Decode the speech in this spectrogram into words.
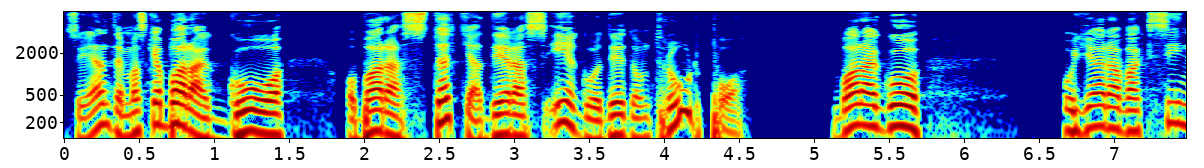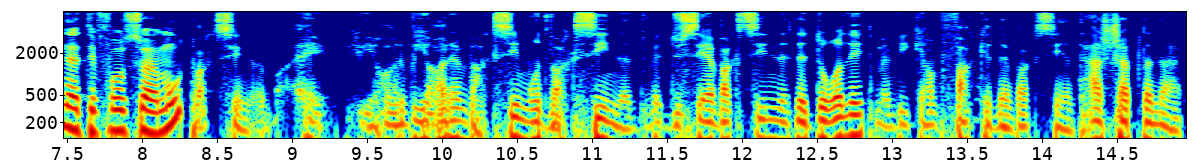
Så egentligen, man ska bara gå och bara stötta deras ego, det de tror på. Bara gå och göra vaccinet till folk som är emot vaccinet. Bara, Ey, vi, har, vi har en vaccin mot vaccinet. Du, du säger vaccinet är dåligt, men vi kan fucka det vaccinet. Här, köp den här.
